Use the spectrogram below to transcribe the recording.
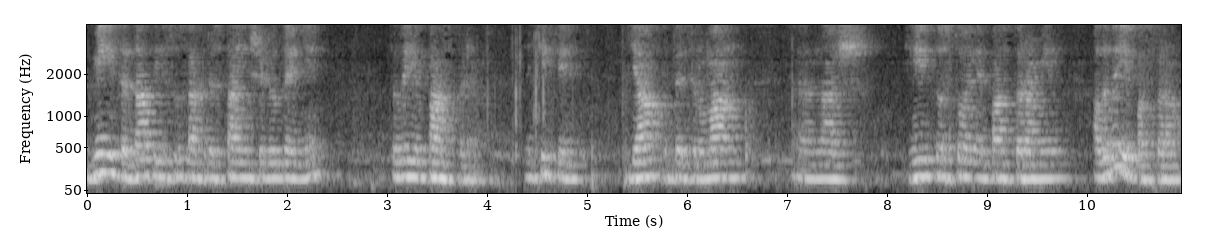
вмієте дати Ісуса Христа іншій людині, то ви є пастирем. Не тільки я, отець Роман, е, наш гість достойний пастор Амін, але ви є пасторами.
